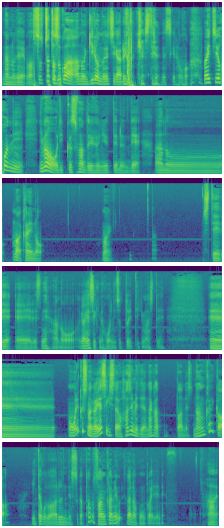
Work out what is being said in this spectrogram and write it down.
なので、まあそ、ちょっとそこは、あの、議論の余地があるような気がしてるんですけども、まあ一応本人、今はオリックスファンというふうに言ってるんで、あのーまあ彼の、まあ、指定で、えーですね、あの、外野席の方にちょっと行ってきまして、えー、まあオリックスの外野席自体は初めてではなかったんです。何回か行ったことはあるんですが、多分3回目ぐらいかな、今回でね。はい。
